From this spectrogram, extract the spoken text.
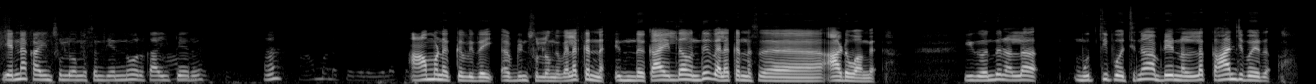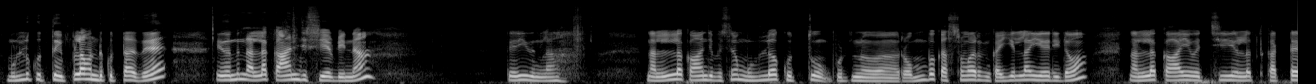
என்ன காயின்னு சொல்லுவாங்க சந்தி? இன்னொரு காய் பேர்? ஆமணக்கு விதை அப்படின்னு சொல்லுவாங்க விளக்கெண்ணெய். இந்த காயில் தான் வந்து விளக்கெண்ணெய் ச- ஆடுவாங்க. இது வந்து நல்லா முத்தி போச்சுன்னா அப்படியே நல்லா காஞ்சி போயிடும். முள் குத்தும். இப்போலாம் வந்து குத்தாது. இது வந்து நல்லா காஞ்சிச்சு அப்படின்னா தெரியுதுங்களா? நல்லா காஞ்சி போச்சுன்னா முள்ளாக குத்தும். புட்டு ரொம்ப கஷ்டமாக இருக்கும். கையெல்லாம் ஏறிடும். நல்லா காய வச்சு நல்லா கட்டை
